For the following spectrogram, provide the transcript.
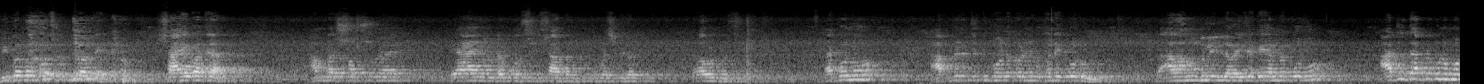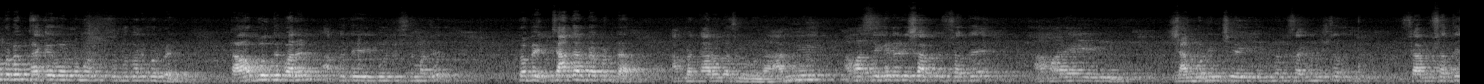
বিগত বছরগুলোতে শাহীবাজার আমরা সবসময় এই আয়োজনটা করছি, সাধারণ পরিবেশ বিরোধ পালন এখনও আপনারা যদি মনে করেন ওখানে করুন আলহামদুলিল্লাহ এই জায়গায় আমরা করব। আর যদি আপনি কোনো মতভেদ থাকে অন্য দোকানে করবেন, তাও বলতে পারেন আপনাদের এই মজলিসের মাঝে। তবে চাঁদার ব্যাপারটা আমরা কারও কাছে বলব না। আমি আমার সেক্রেটারি সাহেবের সাথে, আমার এই সাংগঠনিক সাংগঠনিক সাহেবের সাথে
